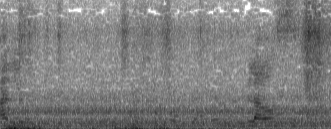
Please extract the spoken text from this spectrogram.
pallu blouse.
